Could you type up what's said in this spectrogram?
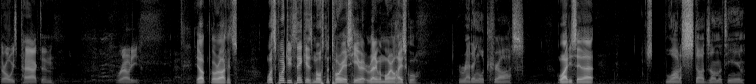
they're always packed and rowdy. Yep, go Rockets. What sport do you think is most notorious here at Reading Memorial High School? Reading lacrosse. Why do you say that? Just A lot of studs on the team.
